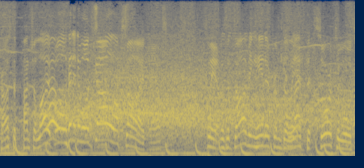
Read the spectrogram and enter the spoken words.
tries to punch a low ball, headed towards goal, offside. Clear. It was a diving header from De Laet that saw it towards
